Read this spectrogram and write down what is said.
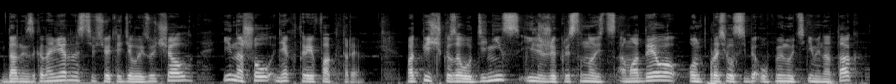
данной закономерности, все это дело изучал и нашел некоторые факторы. Подписчика зовут Денис или же крестоносец Амадео, он попросил себя упомянуть именно так –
